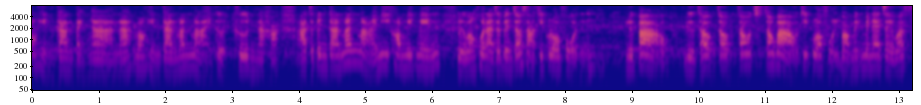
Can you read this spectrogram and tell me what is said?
องเห็นการแต่งงานนะ มองเห็นการมั่นหมายเกิดขึ้นนะคะ อาจจะเป็นการมั่นหมายมีคอมมิชเมนต์หรือบางคนอาจจะเป็นเจ้าสาวที่กลัวฝนหรือเปล่า หรือเจ้าเจ้าเจ้าเจ้าบ่าวที่กลัวฝนหรือเปล่าไม่ไม่แน่ใจว่าส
